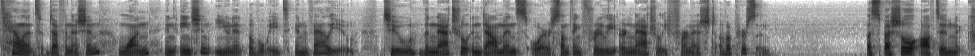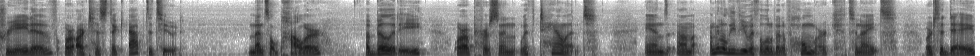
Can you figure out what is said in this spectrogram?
Talent definition 1. An ancient unit of weight and value. 2. The natural endowments or something freely or naturally furnished of a person. A special, often creative or artistic aptitude. Mental power, ability, or a person with talent. And um, I'm going to leave you with a little bit of homework tonight or today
